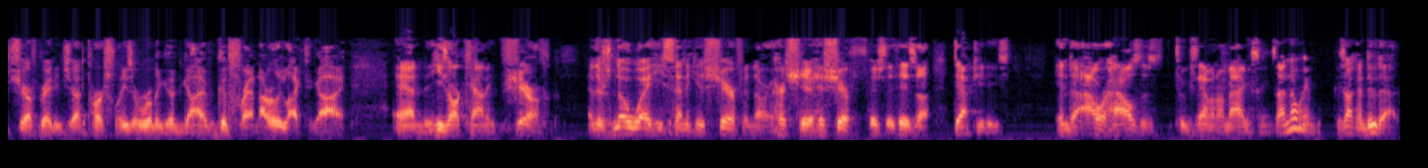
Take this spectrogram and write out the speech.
Sheriff Grady Judd personally. He's a really good guy, a good friend. I really like the guy. And he's our county sheriff. And there's no way he's sending his sheriff in our, his sheriff, his, his uh, deputies into our houses to examine our magazines. I know him. He's not going to do that.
